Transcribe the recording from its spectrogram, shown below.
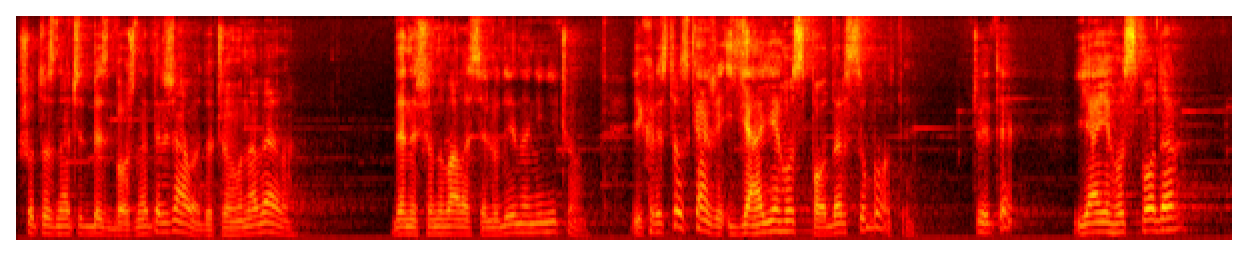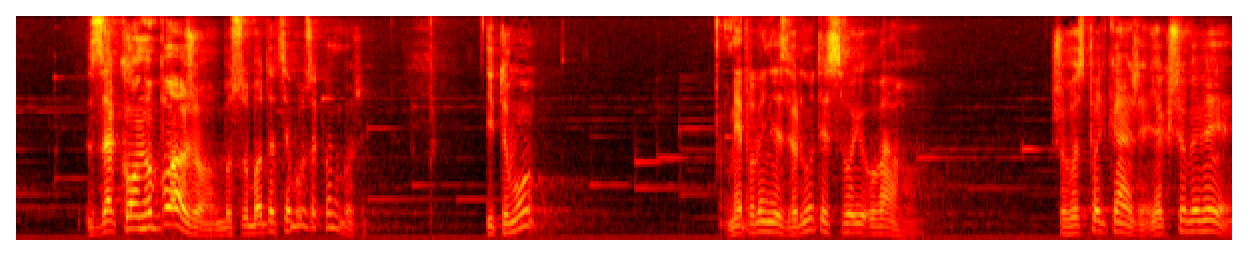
що то значить безбожна держава, до чого вона вела, де не шанувалася людина, ні нічого. І Христос каже: Я є господар суботи. Чуєте? Я є господар закону Божого, бо субота це був закон Божий. І тому ми повинні звернути свою увагу, що Господь каже, якщо би ви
